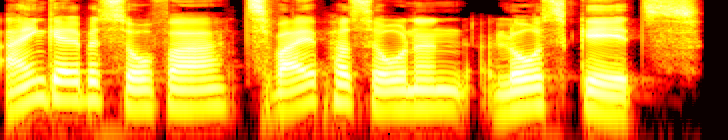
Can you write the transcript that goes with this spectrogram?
Ein gelbes Sofa, zwei Personen, los geht's.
